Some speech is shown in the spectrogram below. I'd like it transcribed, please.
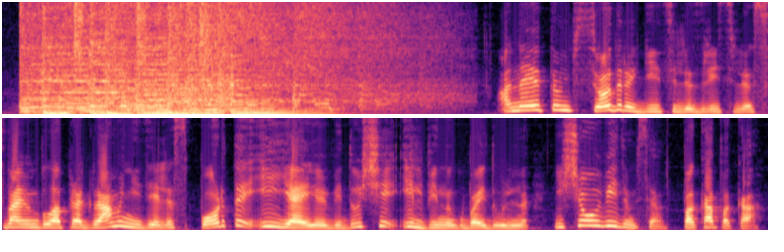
А на этом все, дорогие телезрители. С вами была программа «Неделя спорта» и я, ее ведущая Ильвина Губайдульна. Еще увидимся. Пока-пока.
